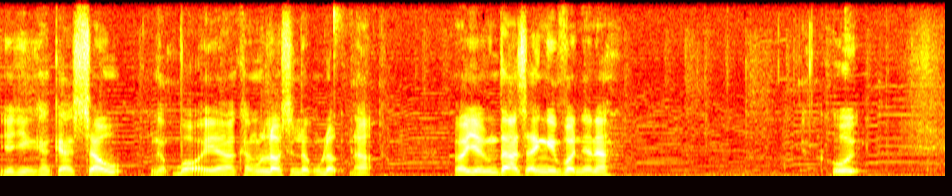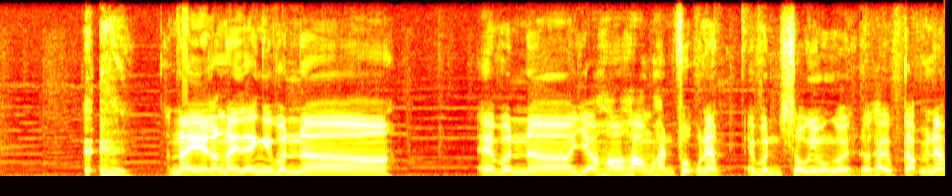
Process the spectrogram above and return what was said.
dây diện kháng cả xấu, ngọc bội à, kháng lo sinh lực lực đó. Và bây giờ chúng ta sẽ nghe Vinh nha nè. Ui, này lần này anh Evan uh, Evan uh, giỏ hoa hồng hạnh phúc nè. Evan show nha mọi người được khải úp cấp nha nè.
